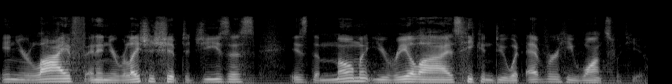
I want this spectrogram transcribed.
in your life and in your relationship to Jesus is the moment you realize he can do whatever he wants with you.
